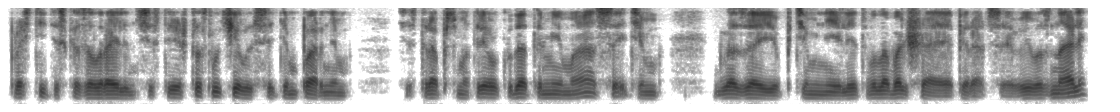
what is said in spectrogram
«Простите», — сказал Райлин сестре, — «что случилось с этим парнем?» Сестра посмотрела куда-то мимо, а с этим... Глаза ее потемнели. Это была большая операция. Вы его знали?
